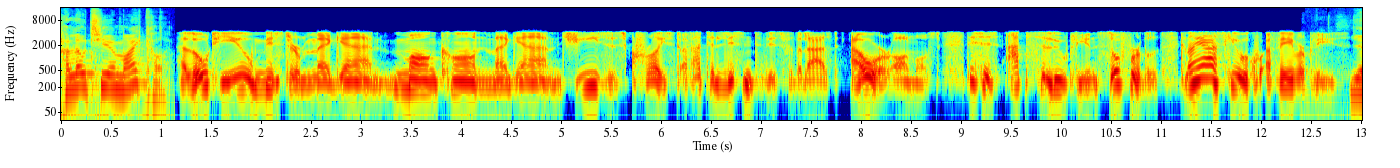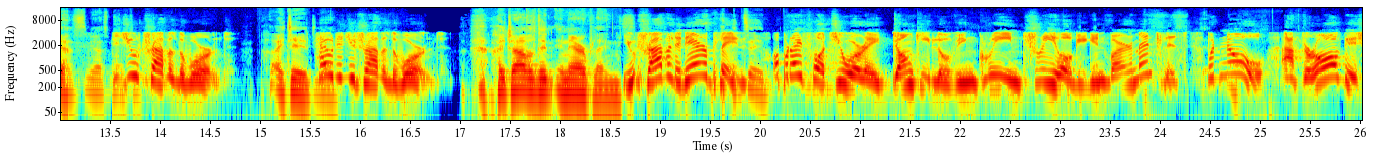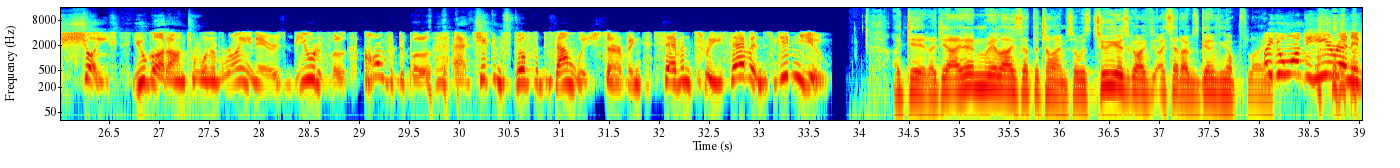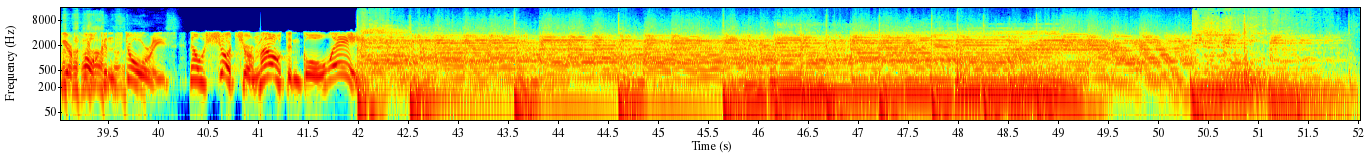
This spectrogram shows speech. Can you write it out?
Hello to you, Michael. Hello to you, Mr. Magan, Manchan Magan. Jesus Christ, I've had to listen to this for the last hour almost. This is absolutely insufferable. Can I ask you a, qu- a favour, please? Yes, yes. Did you travel the world? I did. How yeah. did you travel the world? I travelled in, in airplanes. You travelled in airplanes. Oh, but I thought you were a donkey loving, green, tree hugging environmentalist. But no, after all this shite, you got onto one of Ryanair's beautiful, comfortable, uh, chicken stuffed sandwich serving 737s, didn't you? I did. I did. I didn't realise at the time. So it was two years ago. I, I said I was giving up flying. I don't want to hear any of your fucking stories. Now shut your mouth and go away.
